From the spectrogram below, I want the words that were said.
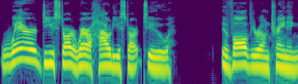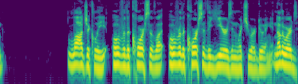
where do you start or where or how do you start to evolve your own training logically over the course of over the course of the years in which you are doing it in other words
